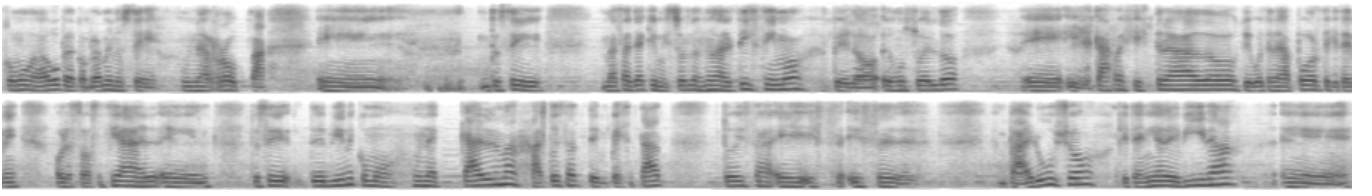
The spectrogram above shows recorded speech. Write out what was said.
cómo hago para comprarme, no sé, una ropa. Eh, entonces, más allá que mi sueldo no es altísimo, pero es un sueldo eh, y estás registrado, que vos tenés aporte, que tenés obra social. Eh, entonces te viene como una calma a toda esa tempestad todo esa, eh, ese, barullo que tenía de vida eh,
